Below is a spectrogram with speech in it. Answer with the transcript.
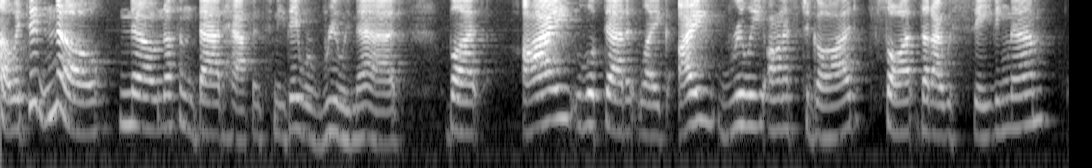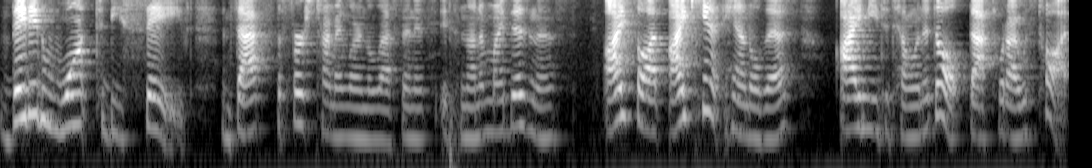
no, it didn't. No, no, nothing bad happened to me. They were really mad, but I looked at it like I really, honest to God, thought that I was saving them. They didn't want to be saved. And that's the first time I learned the lesson. It's it's none of my business. I thought I can't handle this. I need to tell an adult. That's what I was taught.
